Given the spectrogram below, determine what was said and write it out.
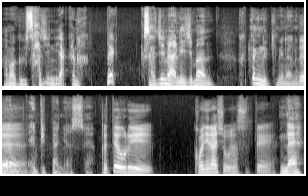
아마 그 사진이 약간 흑백 사진은 아니지만 흑백 느낌이 나는 네. 그런 LP판이었어요. 그때 우리 권인아 씨 오셨을 때 네.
